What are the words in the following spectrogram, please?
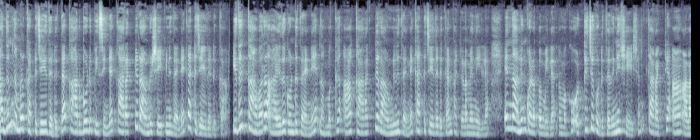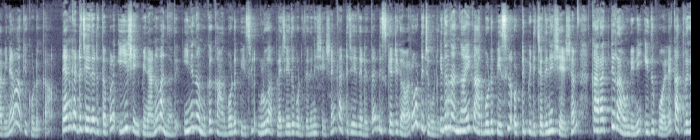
അതും നമ്മൾ കട്ട് ചെയ്തെടുത്ത കാർഡ്ബോർഡ് പീസിന്റെ കറക്റ്റ് റൗണ്ട് ഷേപ്പിന് തന്നെ കട്ട് ചെയ്തെടുക്കാം. ഇത് കവർ ആയതുകൊണ്ട് തന്നെ നമുക്ക് ആ കറക്റ്റ് റൗണ്ടിന് തന്നെ കട്ട് ചെയ്തെടുക്കാൻ പറ്റണമെന്നില്ല. എന്നാലും കുഴപ്പമില്ല. നമുക്ക് ഒട്ടിച്ചു കൊടുത്തതിന് ശേഷം കറക്റ്റ് ആ അളവിന് ആക്കി കൊടുക്കാം. ഞാൻ കട്ട് ചെയ്തെടുത്തപ്പോൾ ഈ ഷേപ്പിനാണ് വന്നത്. ഇനി നമുക്ക് കാർഡ്ബോർഡ് പീസിൽ ഗ്ലൂ അപ്ലൈ ചെയ്ത് കൊടുത്തതിന് ശേഷം കട്ട് ചെയ്തെടുത്ത ബിസ്ക്കറ്റ് കവർ ഒട്ടിച്ചു കൊടുക്കും. ഇത് നന്നായി കാർഡ്ബോർഡ് പീസിൽ ഒട്ടിപ്പിടിച്ചതിന് ശേഷം കറക്റ്റ് റൗണ്ടിന് ഇതുപോലെ കത്രിക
